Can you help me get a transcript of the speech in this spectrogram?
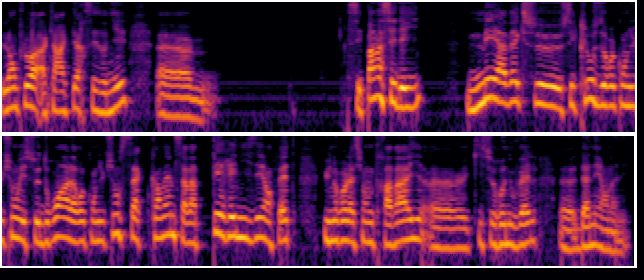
l'emploi à caractère saisonnier, c'est pas un CDI, mais avec ce, ces clauses de reconduction et ce droit à la reconduction, ça quand même, va pérenniser en fait une relation de travail euh, qui se renouvelle euh, d'année en année.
